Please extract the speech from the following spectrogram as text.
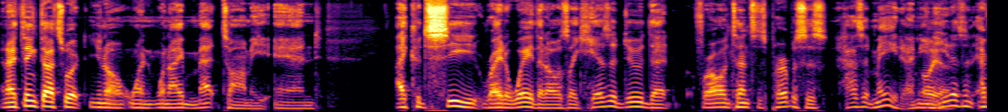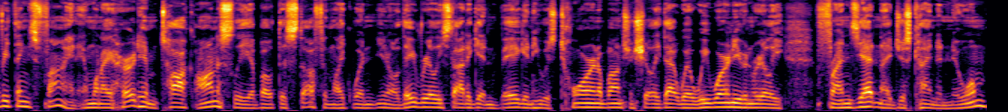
And I think that's what, you know, when when I met Tommy and I could see right away that I was like, here's a dude that, for all intents and purposes, has it made. I mean, oh, yeah. he doesn't. Everything's fine. And when I heard him talk honestly about this stuff, and like when you know they really started getting big, and he was touring a bunch and shit like that, where we weren't even really friends yet, and I just kind of knew him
